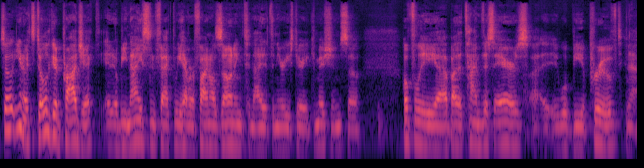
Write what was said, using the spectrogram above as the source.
So, you know, it's still a good project. It'll be nice. In fact, we have our final zoning tonight at the Near East Area Commission. So, hopefully, uh, by the time this airs, uh, it will be approved. Yeah.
